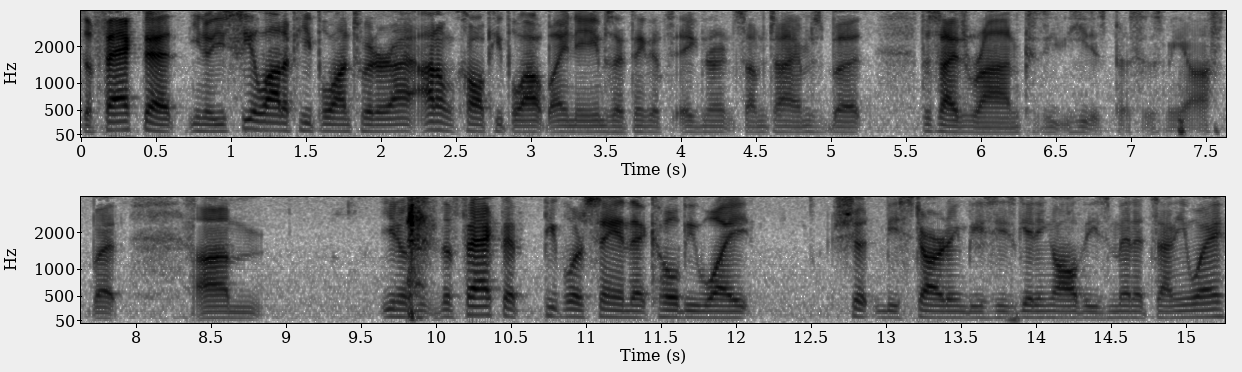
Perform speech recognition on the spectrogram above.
the fact that you know you see a lot of people on Twitter. I, I don't call people out by names. I think that's ignorant sometimes. But besides Ron, because he, he just pisses me off. But um, you know, the, the fact that people are saying that Coby White shouldn't be starting because he's getting all these minutes anyway,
